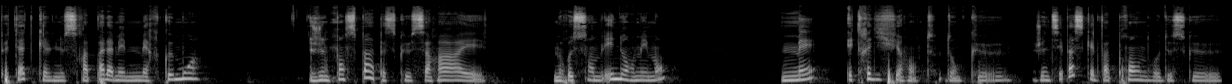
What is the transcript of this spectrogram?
Peut-être qu'elle ne sera pas la même mère que moi. Je ne pense pas parce que Sarah me ressemble énormément, mais est très différente. Donc euh, je ne sais pas ce qu'elle va prendre de ce que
